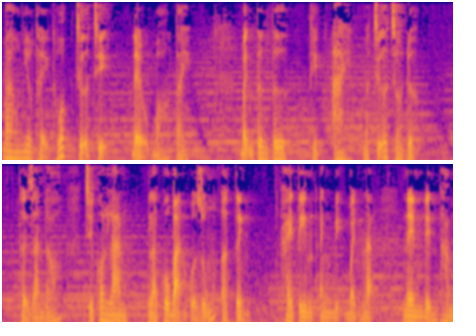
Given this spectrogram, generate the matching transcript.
bao nhiêu thầy thuốc chữa trị đều bó tay. Bệnh tương tư thì ai mà chữa cho được. Thời gian đó, chỉ có Lan là cô bạn của Dũng ở tỉnh, hay tin anh bị bệnh nặng nên đến thăm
